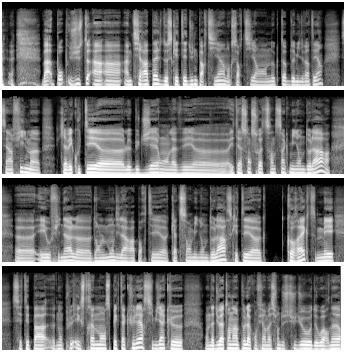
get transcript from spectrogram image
bah, pour juste un, un, petit rappel de ce qu'était Dune partie 1, donc sorti en octobre 2021. C'est un film qui avait coûté euh, le budget, on l'avait euh, été à 165 millions de dollars. Euh, et au final, euh, dans le monde, il a rapporté 400 millions de dollars, ce qui était euh, correct, mais c'était pas non plus extrêmement spectaculaire, si bien que on a dû attendre un peu la confirmation du studio de Warner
